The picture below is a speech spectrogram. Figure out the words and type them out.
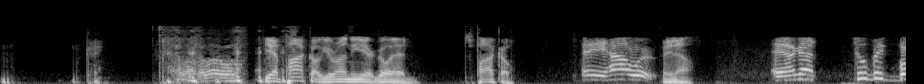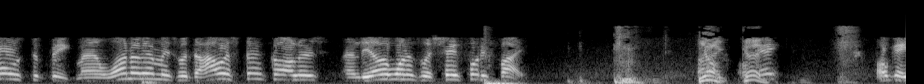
Hmm, Okay. Hello, hello. Yeah, Paco, you're on the air. Go ahead. It's Paco. Hey, Howard. Hey, now. Hey, I got two big bones to pick, man. One of them is with the Howard Stern callers, and the other one is with Shade 45. Yo, good. Okay? Okay,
